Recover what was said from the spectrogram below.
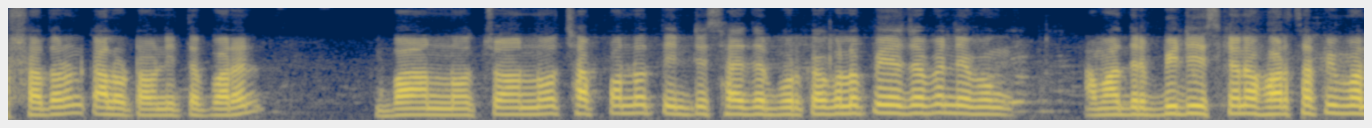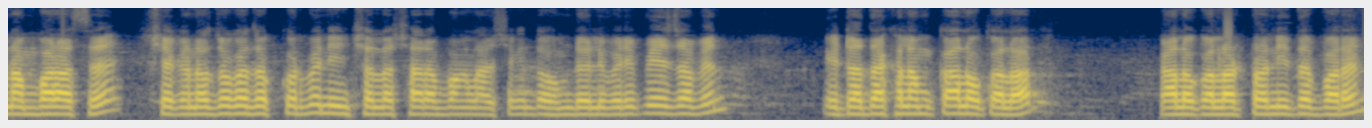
অসাধারণ, কালোটাও নিতে পারেন। বাহান্ন, চুয়ান্ন, ছাপ্পান্ন, তিনটি সাইজের বোরকাগুলো পেয়ে যাবেন এবং আমাদের বিডি স্ক্যানে হোয়াটসঅ্যাপ ইমো নাম্বার আছে, সেখানে যোগাযোগ করবেন ইনশাল্লাহ সারা বাংলাদেশে কিন্তু হোম ডেলিভারি পেয়ে যাবেন। এটা দেখালাম কালো কালার, কালো কালারটা নিতে পারেন।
